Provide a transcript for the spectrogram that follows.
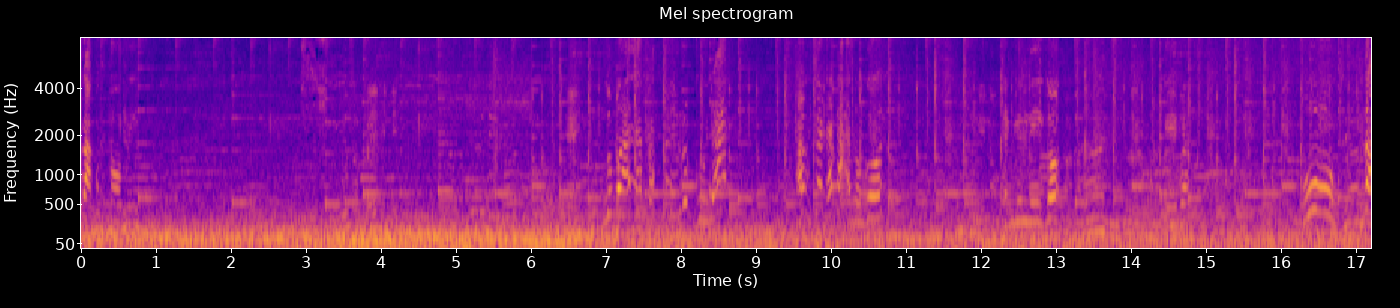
Naginom na akong tubig. Usap ba yan, hindi? Okay. Lumalabas na yung ruko yan. Ang saga na anugon. Kanino? Nagliligo. Ah, dito na. Diba? Oo. Na.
